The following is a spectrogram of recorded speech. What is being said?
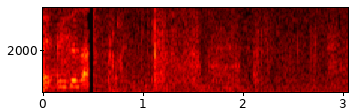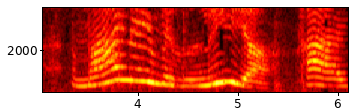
It, because I... My name is Leah. Hi.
